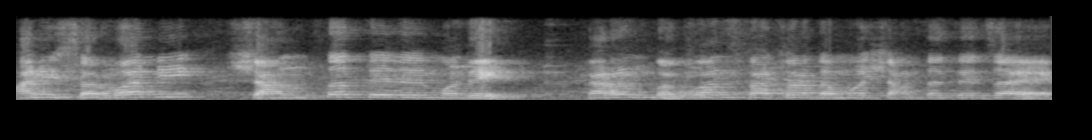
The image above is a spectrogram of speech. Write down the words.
आणि सर्वांनी शांततेमध्ये कारण भगवंताचा धम्म शांततेचा आहे.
